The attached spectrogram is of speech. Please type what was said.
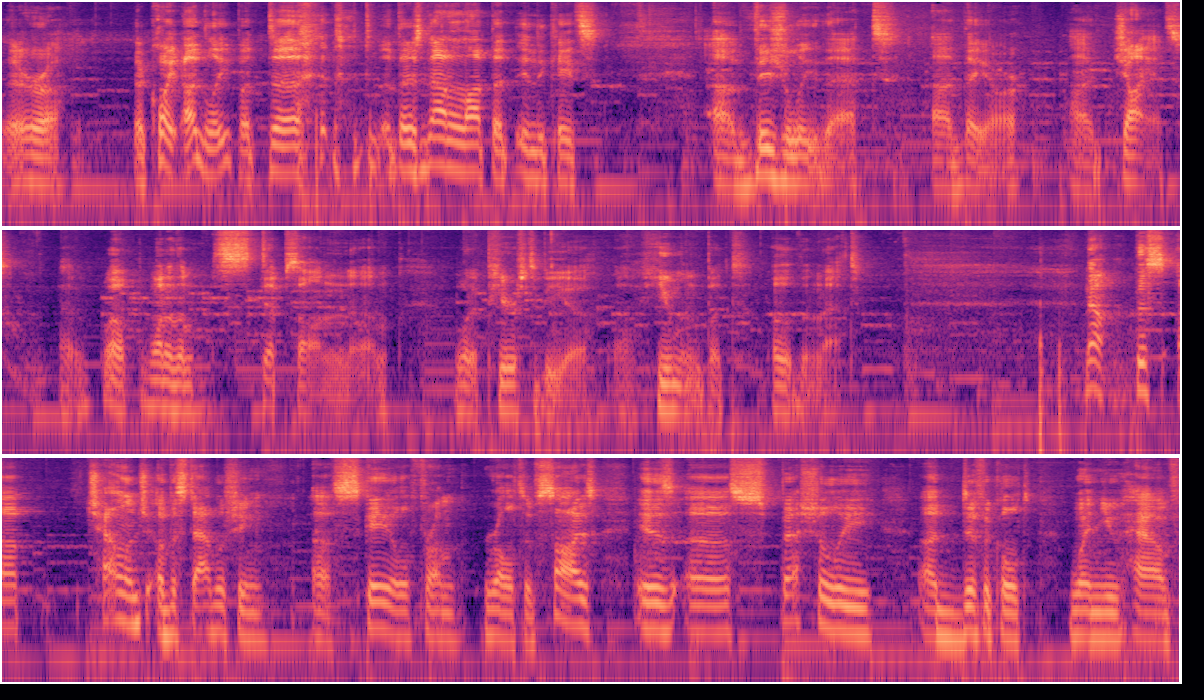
they're uh, they're quite ugly, but uh, there's not a lot that indicates visually that uh, they are uh, giants. Uh, well, one of them steps on um, what appears to be a, a, human, but other than that. Now, this challenge of establishing a scale from relative size is especially difficult when you have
